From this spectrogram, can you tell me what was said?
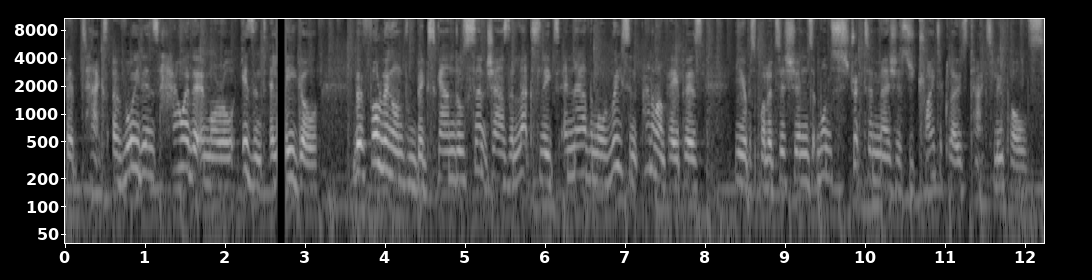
but tax avoidance, however immoral, isn't illegal. But following on from big scandals such as the LuxLeaks and now the more recent Panama Papers, Europe's politicians want stricter measures to try to close tax loopholes.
